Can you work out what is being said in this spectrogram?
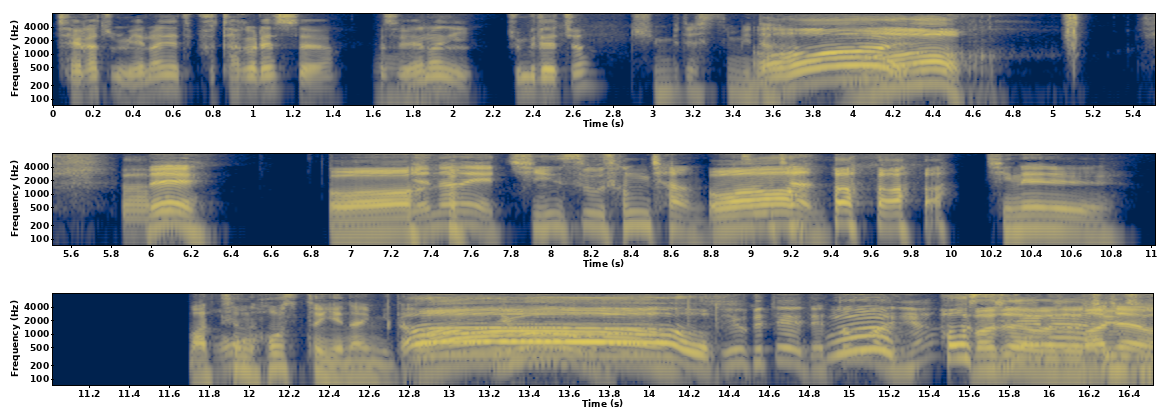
제가 좀 예난이한테 부탁을 했어요. 그래서 예난이 준비됐죠? 준비됐습니다. 아, 네. 와. 예난의 진수 성장 와. 성찬 진행을 맡은 어? 호스트 예나입니다. 와! 이거 그때 냈던 거 아니야? 맞아요, 맞아요. 맞아요, 진수 맞아요.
